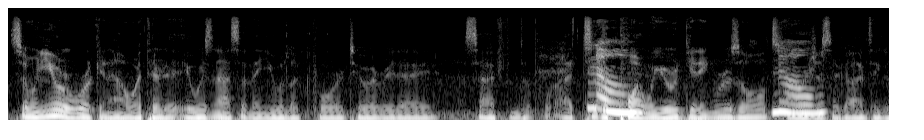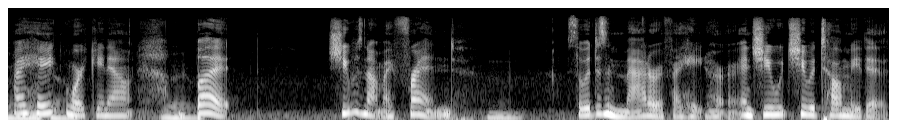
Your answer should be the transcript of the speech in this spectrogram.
So when you were working out with her, it was not something you would look forward to every day, aside from the uh, to No. the point where you were getting results. No. just like, I have to go. I hate out. working out, Right. but she was not my friend. Hmm. So it doesn't matter if I hate her. And she would she would tell me that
